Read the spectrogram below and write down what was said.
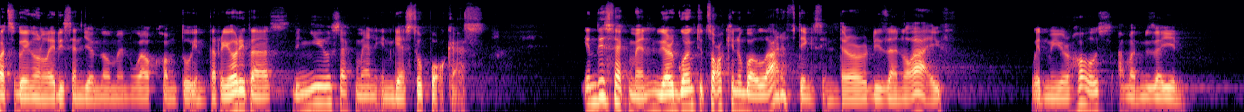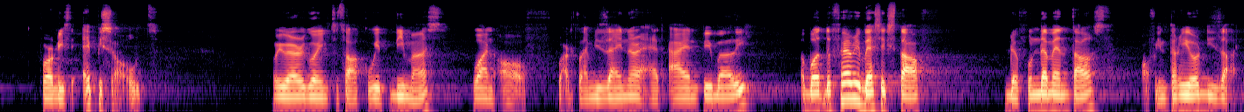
What's going on, ladies and gentlemen? Welcome to Interioritas, the new segment in Guest to Podcast. In this segment, we are going to talking about a lot of things in interior design life. With me, your host Ahmad Muzayin. For this episode, we are going to talk with Dimas, one of part-time designer at INP Bali, about the very basic stuff, the fundamentals of interior design.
